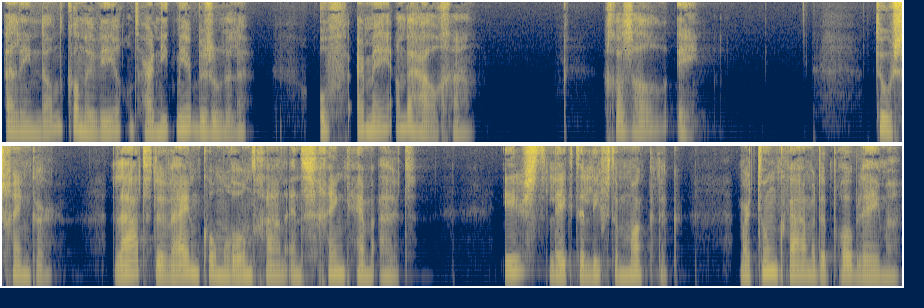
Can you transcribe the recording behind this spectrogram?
Alleen dan kan de wereld haar niet meer bezoedelen of ermee aan de haal gaan. Gazal 1 Toe, schenker, laat de wijnkom rondgaan en schenk hem uit. Eerst leek de liefde makkelijk, maar toen kwamen de problemen.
